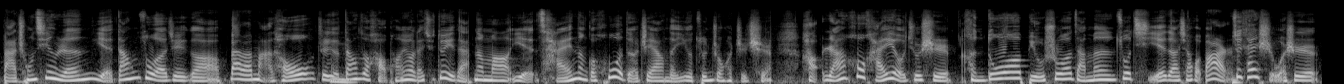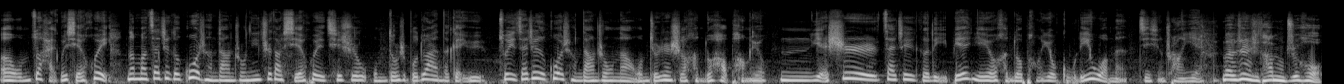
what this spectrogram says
把重庆人也当做这个拜碗码头，这个嗯当做好朋友来去对对待，那么也才能够获得这样的一个尊重和支持。好，然后还有就是很多，比如说咱们做企业的小伙伴儿，最开始我是呃，我们做海归协会，那么在这个过程当中，您知道协会其实我们都是不断的给予，所以在这个过程当中呢，我们就认识了很多好朋友，嗯，也是在这个里边也有很多朋友鼓励我们进行创业。那认识他们之后，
